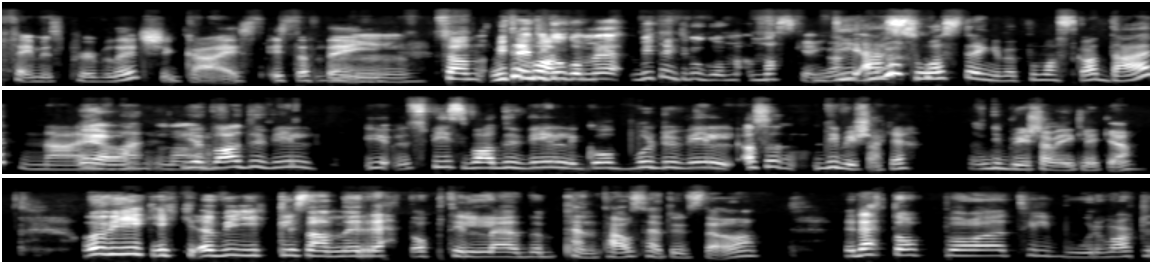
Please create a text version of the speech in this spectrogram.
famous privilege, guys, it's a thing. Mm. Sånn, Vi ikke måten- med, vi tenkte ikke å gå med maske engang. De er så strenge med på maska. Der? Nei, Ja, nei, nei. Gjør hva du vil. Spis hva du vil. Gå hvor du vil. Altså, de bryr seg ikke. De bryr seg virkelig ikke. Og vi gikk, vi gikk liksom rett opp til eh, The Penthouse, het utstedet. Rett opp og til bordet vårt.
